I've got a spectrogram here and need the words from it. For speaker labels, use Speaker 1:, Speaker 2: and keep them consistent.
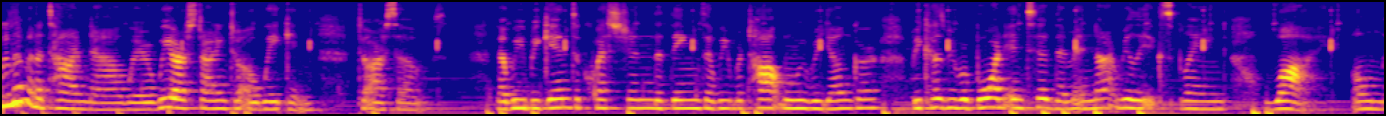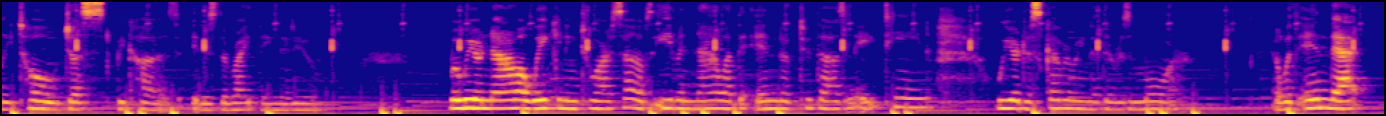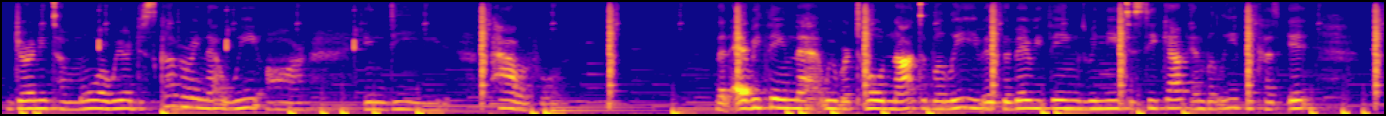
Speaker 1: We live in a time now where we are starting to awaken to ourselves. That we begin to question the things that we were taught when we were younger because we were born into them and not really explained why, only told just because it is the right thing to do. But we are now awakening to ourselves. Even now, at the end of 2018, we are discovering that there is more. And within that journey to more, we are discovering that we are indeed powerful. That everything that we were told not to believe is the very things we need to seek out and believe because it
